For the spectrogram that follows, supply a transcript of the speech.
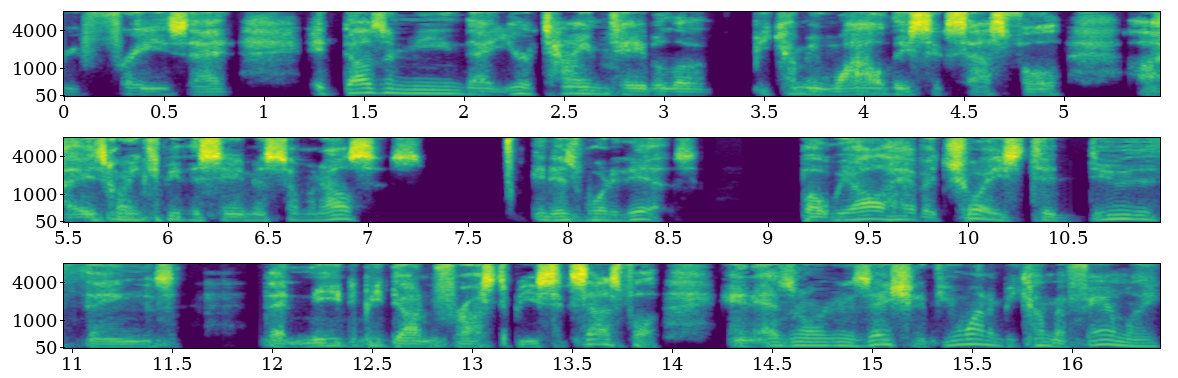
rephrase that. It doesn't mean that your timetable of becoming wildly successful uh, is going to be the same as someone else's. It is what it is. But we all have a choice to do the things that need to be done for us to be successful. And as an organization, if you want to become a family,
